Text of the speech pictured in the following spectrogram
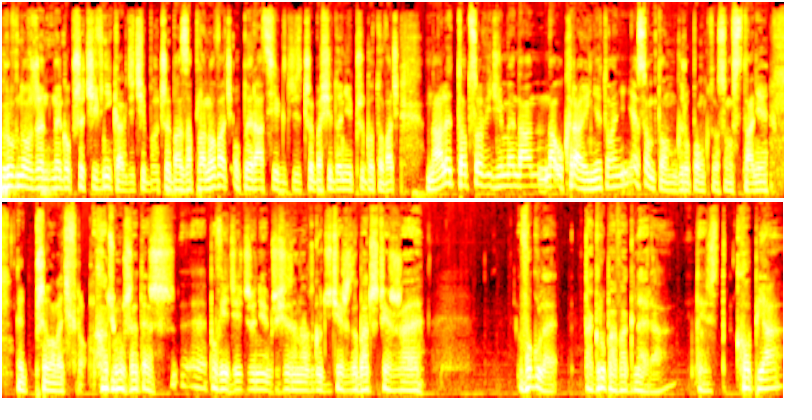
równorzędnego przeciwnika, gdzie ci, trzeba zaplanować operację, gdzie trzeba się do niej przygotować. No ale to, co widzimy na, na Ukrainie, to oni nie są tą grupą, która są w stanie e, przełamać front. Choć muszę też e, powiedzieć, że nie wiem, czy się ze mną zgodzicie, że zobaczcie, że w ogóle ta grupa Wagnera to jest kopia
